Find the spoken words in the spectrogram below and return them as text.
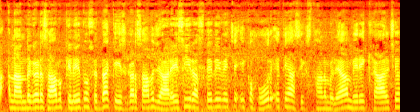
ਆਨੰਦਗੜ੍ਹ ਸਾਹਿਬ ਕਿਲੇ ਤੋਂ ਸਿੱਧਾ ਕੇਸਗੜ੍ਹ ਸਾਹਿਬ ਜਾ ਰਹੇ ਸੀ। ਰਸਤੇ ਦੇ ਵਿੱਚ ਇੱਕ ਹੋਰ ਇਤਿਹਾਸਿਕ ਸਥਾਨ ਮਿਲਿਆ। ਮੇਰੇ ਖਿਆਲ 'ਚ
